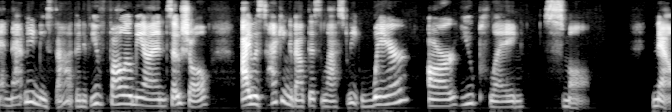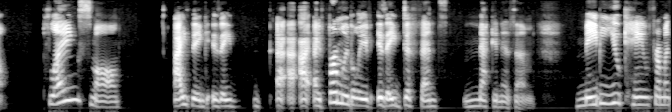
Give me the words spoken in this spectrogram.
and that made me stop and if you follow me on social i was talking about this last week where are you playing small now playing small, I think, is a, I, I firmly believe, is a defense mechanism. Maybe you came from a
